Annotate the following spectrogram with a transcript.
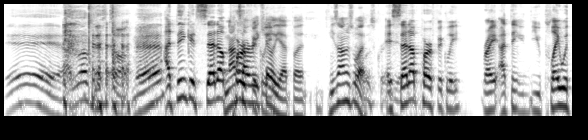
Yeah, I love this talk, man. I think it's set up Not Tyreek perfectly. Hill yet, but he's on his way. It's set up perfectly, right? I think you play with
